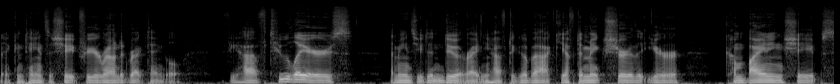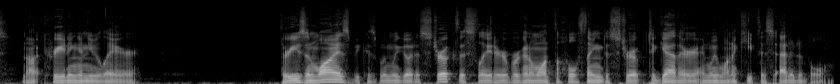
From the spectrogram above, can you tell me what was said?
and it contains a shape for your rounded rectangle. If you have two layers, that means you didn't do it right and you have to go back. You have to make sure that you're combining shapes, not creating a new layer. The reason why is because when we go to stroke this later, we're going to want the whole thing to stroke together and we want to keep this editable.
